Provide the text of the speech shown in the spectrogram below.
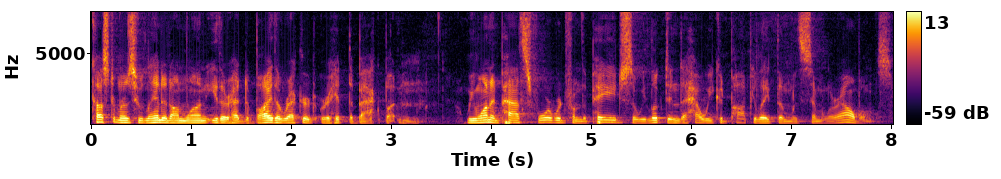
Customers who landed on one either had to buy the record or hit the back button. We wanted paths forward from the page, so we looked into how we could populate them with similar albums.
